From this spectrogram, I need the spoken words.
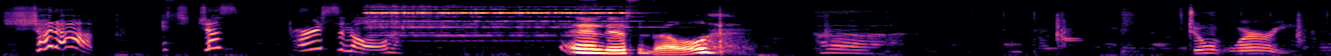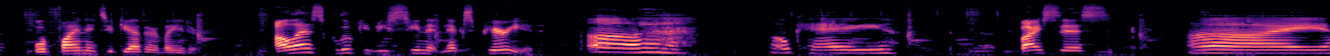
Shut up! It's just personal. And there's the bell. Don't worry. We'll find it together later. I'll ask Luke if he's seen it next period. Uh, okay. Bye, sis. I.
